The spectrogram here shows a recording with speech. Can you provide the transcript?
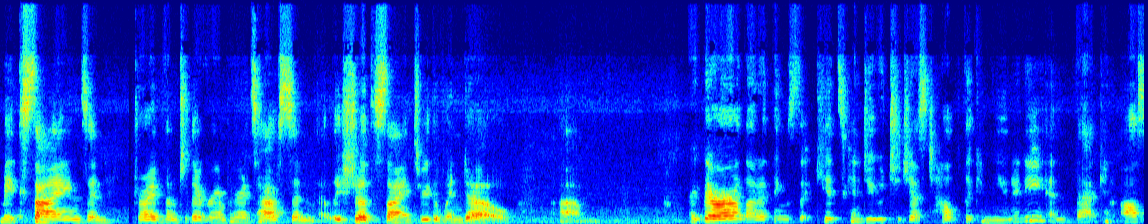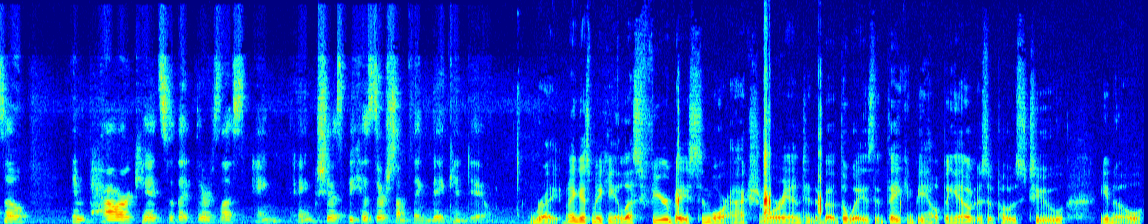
make signs and drive them to their grandparents' house and at least show the sign through the window? Um, like, there are a lot of things that kids can do to just help the community, and that can also empower kids so that there's less ang- anxious because there's something they can do. Right. And I guess making it less fear based and more action oriented about the ways that they can be helping out as opposed to, you know,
